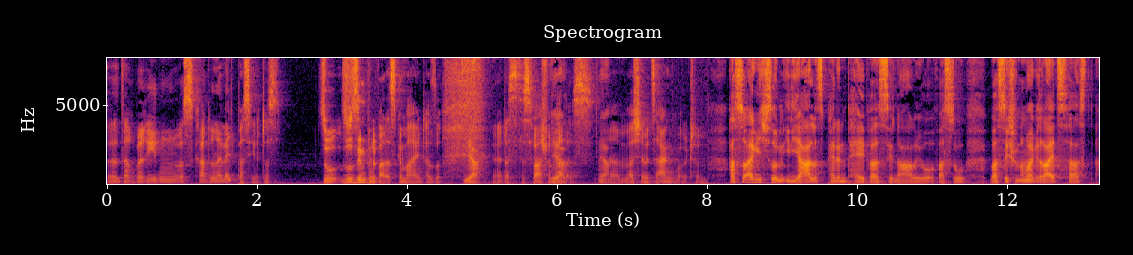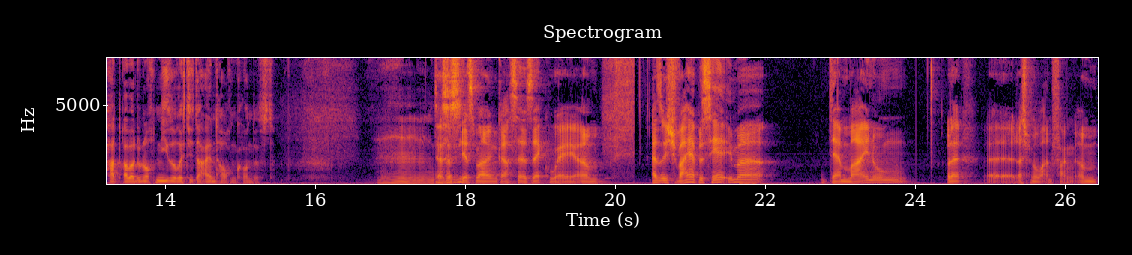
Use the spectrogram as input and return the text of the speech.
äh, darüber reden, was gerade in der Welt passiert. Das so, so simpel war das gemeint. Also ja. ja das, das war schon ja. alles, ja. Ähm, was ich damit sagen wollte. Hast du eigentlich so ein ideales Pen-and-Paper-Szenario, was du, was dich schon immer gereizt hast, hat, aber du noch nie so richtig da eintauchen konntest? Hm, das ist jetzt mal ein krasser Segway. Ähm, also ich war ja bisher immer der Meinung, oder äh, lass mich nochmal anfangen. Ähm,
